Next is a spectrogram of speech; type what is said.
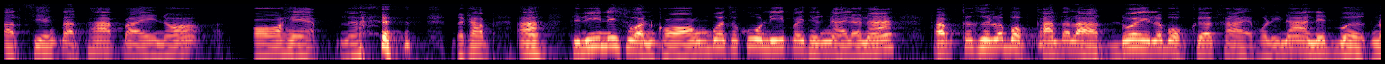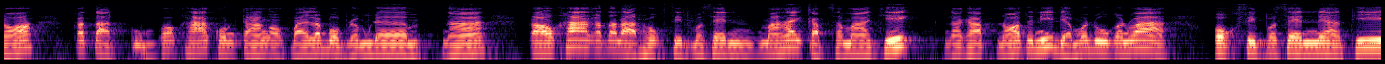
ตัดเสียงตัดภาพไปเนาะคอแหบนะนะครับอะทีนี้ในส่วนของเมื่อสักครู่นี้ไปถึงไหนแล้วนะครับก็คือระบบการตลาดด้วยระบบเครือข่าย p o l i n a Network เนาะก็ตัดกลุ่มพ่อค้าคนกลางออกไประบบเดิมๆนะก็เอาค่าการตลาด 60%มาให้กับสมาชิกนะครับเนาะทีนี้เดี๋ยวมาดูกันว่า 60%เนี่ยที่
